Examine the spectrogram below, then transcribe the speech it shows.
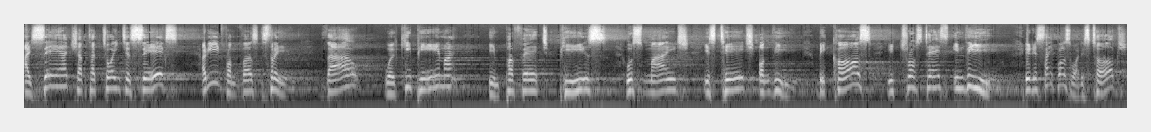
Isaiah chapter 26. I read from verse 3. Thou will keep him in perfect peace, whose mind is stayed on thee, because he trusteth in thee. The disciples were disturbed.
